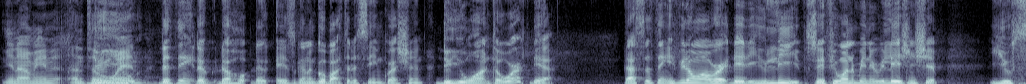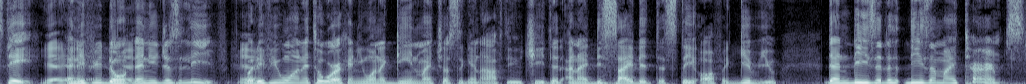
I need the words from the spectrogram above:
you know what I mean? Until Do you- when? the thing, the, the, whole- the it's gonna go back to the same question. Do you want to work there? That's the thing. If you don't want to work there, you leave. So if you want to be in a relationship, you stay. Yeah, yeah, and if yeah, you don't, yeah. then you just leave. But if you want it to work and you want to gain my trust again after you cheated, and I decided to stay off and give you, then these are the, these are my terms.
